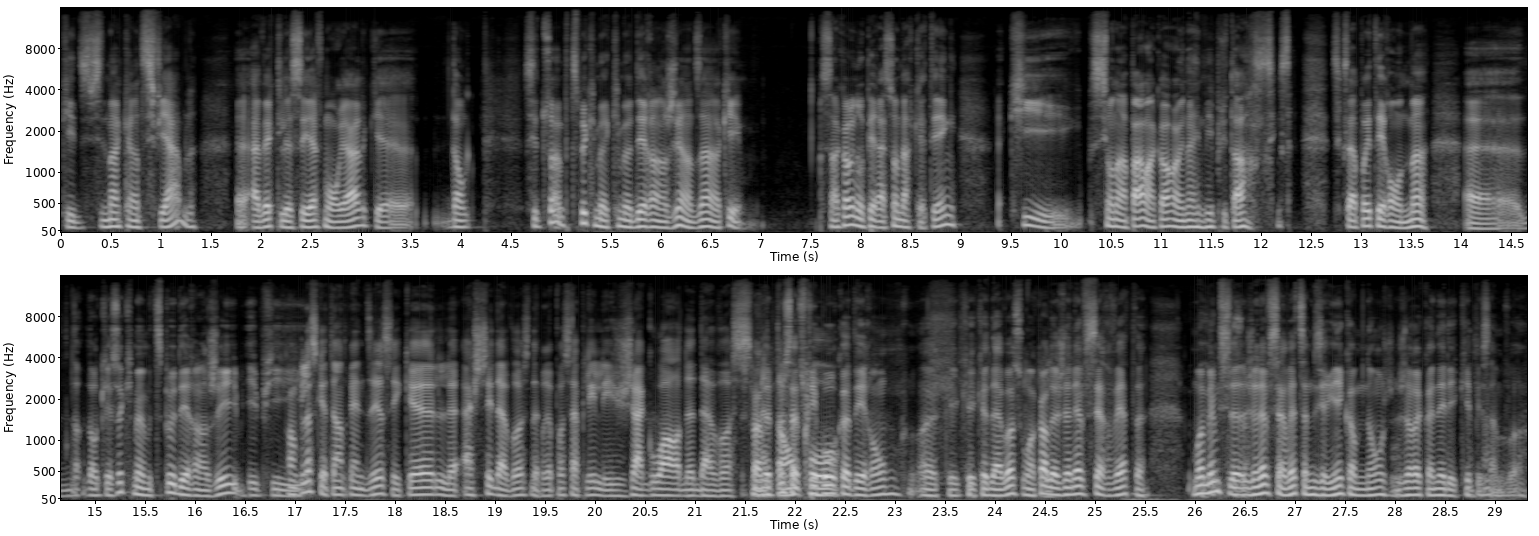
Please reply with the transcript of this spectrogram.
qui est difficilement quantifiable euh, avec le CF Montréal. donc, c'est tout ça un petit peu qui m'a dérangé en disant OK, c'est encore une opération marketing qui, si on en parle encore un an et demi plus tard, c'est que ça n'a pas été rondement. Euh, donc, il y a ça qui m'a un petit peu dérangé. Et puis, Donc là, ce que tu es en train de dire, c'est que le HC Davos ne devrait pas s'appeler les Jaguars de Davos. je parlais plus mettons, à Fribourg pour- Codéron euh, que, que- que Davos ou encore le Genève Servette. Moi, même si le Genève Servette, ça ne me dit rien comme nom, je, je reconnais l'équipe et ça me va.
